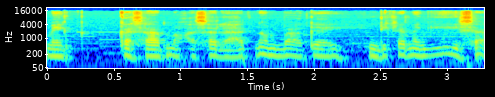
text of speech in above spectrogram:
may kasama ka sa lahat ng bagay. Hindi ka nag-iisa.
